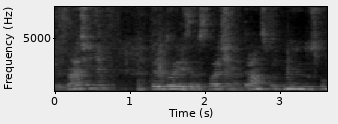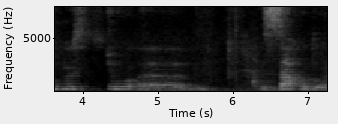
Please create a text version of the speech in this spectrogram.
призначення. Територія забезпечена транспортною доступністю з заходу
